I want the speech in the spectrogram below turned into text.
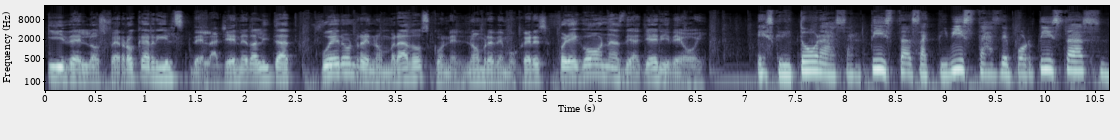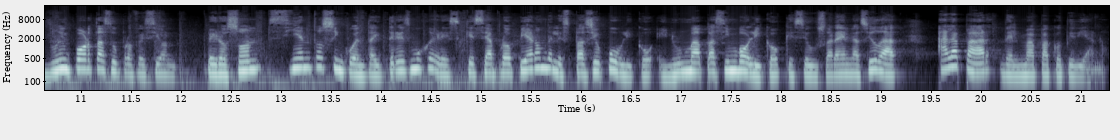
y de los ferrocarriles de la Generalitat fueron renombrados con el nombre de mujeres fregonas de ayer y de hoy. Escritoras, artistas, activistas, deportistas, no importa su profesión, pero son 153 mujeres que se apropiaron del espacio público en un mapa simbólico que se usará en la ciudad a la par del mapa cotidiano.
